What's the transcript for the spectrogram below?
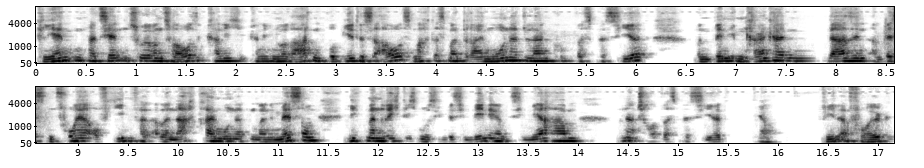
Klienten, Patienten, Zuhörern zu Hause kann ich, kann ich nur raten, probiert es aus, macht das mal drei Monate lang, guckt, was passiert. Und wenn eben Krankheiten da sind, am besten vorher auf jeden Fall, aber nach drei Monaten mal eine Messung, liegt man richtig, muss ich ein bisschen weniger, ein bisschen mehr haben und dann schaut, was passiert. Ja, viel Erfolg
